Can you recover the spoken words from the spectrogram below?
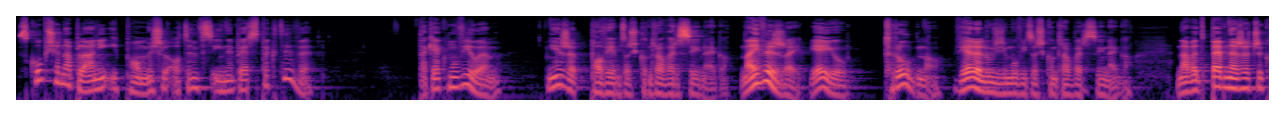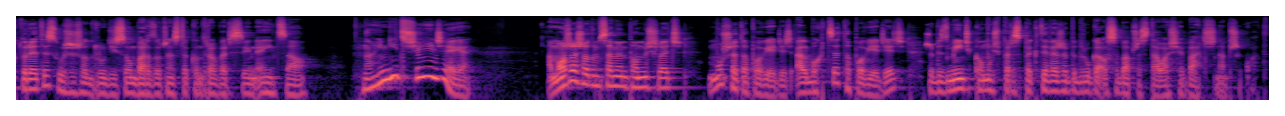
skup się na planie i pomyśl o tym z innej perspektywy. Tak jak mówiłem, nie, że powiem coś kontrowersyjnego. Najwyżej, jeju, trudno. Wiele ludzi mówi coś kontrowersyjnego. Nawet pewne rzeczy, które ty słyszysz od ludzi, są bardzo często kontrowersyjne i co? No i nic się nie dzieje. A możesz o tym samym pomyśleć, muszę to powiedzieć, albo chcę to powiedzieć, żeby zmienić komuś perspektywę, żeby druga osoba przestała się bać, na przykład.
